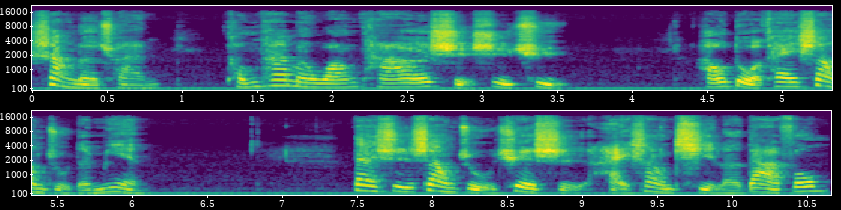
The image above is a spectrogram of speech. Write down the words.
上了船，同他们往塔尔史市去。好躲开上主的面，但是上主却使海上起了大风，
